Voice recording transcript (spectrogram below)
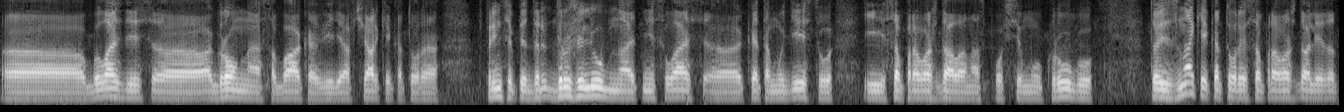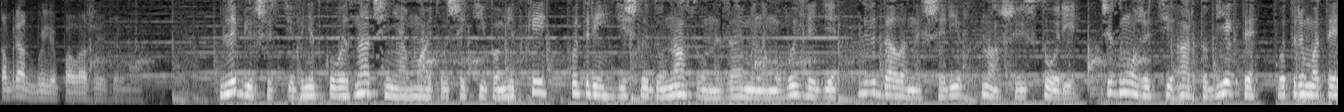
Э, Была здесь э, огромная собака в виде овчарки, которая в принципе др- дружелюбно отнеслась к этому действию и сопровождала нас по всему кругу. То есть знаки, которые сопровождали этот обряд, были положительные. Для більшості виняткове значення мають лише ті пам'ятки, котрі дійшли до нас у незайманому вигляді з віддалених шарів нашої історії. Чи зможуть ці арт-об'єкти отримати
